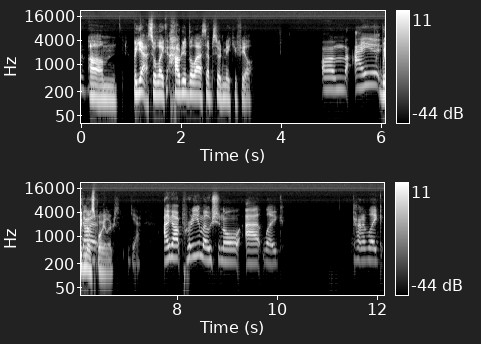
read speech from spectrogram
Mhm. Um, but yeah, so like, how did the last episode make you feel? Um, I With no spoilers. Yeah. I got pretty emotional at like kind of like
